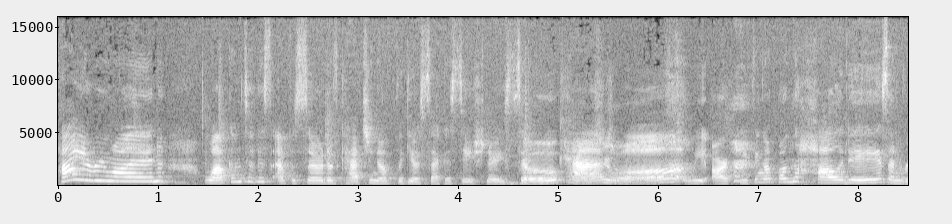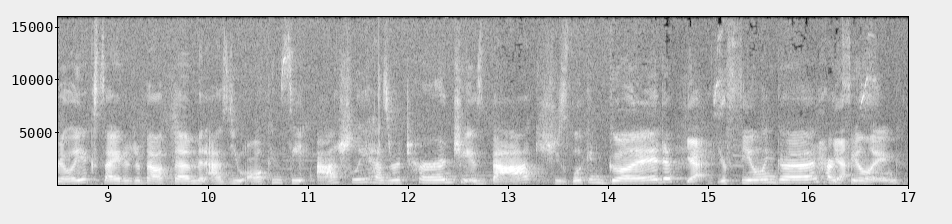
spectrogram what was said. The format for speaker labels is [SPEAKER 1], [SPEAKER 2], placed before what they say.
[SPEAKER 1] Hi everyone! Welcome to this episode of Catching Up with Yoseka Stationery. So,
[SPEAKER 2] So
[SPEAKER 1] casual.
[SPEAKER 2] casual.
[SPEAKER 1] We are keeping up on the holidays and really excited about them. And as you all can see, Ashley has returned. She is back. She's looking good.
[SPEAKER 2] Yes.
[SPEAKER 1] You're feeling good. How are
[SPEAKER 2] Yes.
[SPEAKER 1] you feeling?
